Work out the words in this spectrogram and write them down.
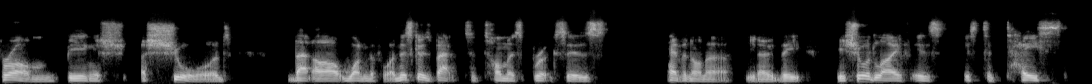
from being assured that are wonderful. And this goes back to Thomas Brooks's heaven on earth. You know, the, the assured life is is to taste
